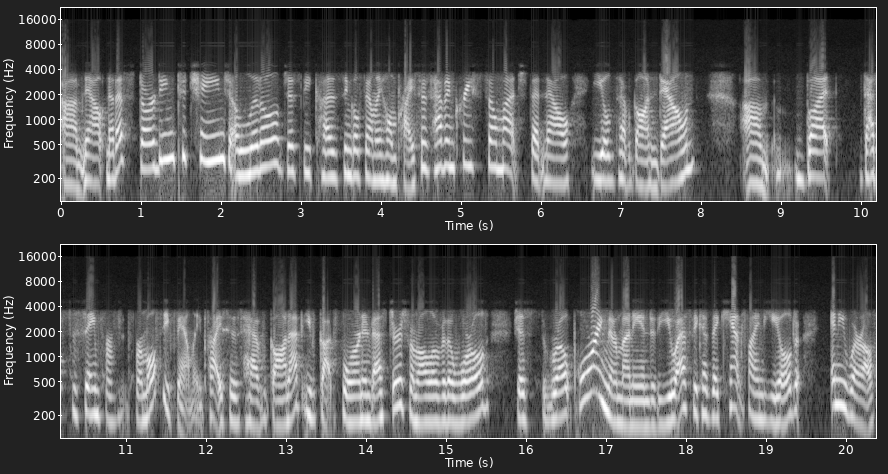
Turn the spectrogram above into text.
Um, now, now that's starting to change a little just because single family home prices have increased so much that now yields have gone down. Um, but that's the same for for multifamily. Prices have gone up. You've got foreign investors from all over the world just throw, pouring their money into the U.S. because they can't find yield anywhere else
